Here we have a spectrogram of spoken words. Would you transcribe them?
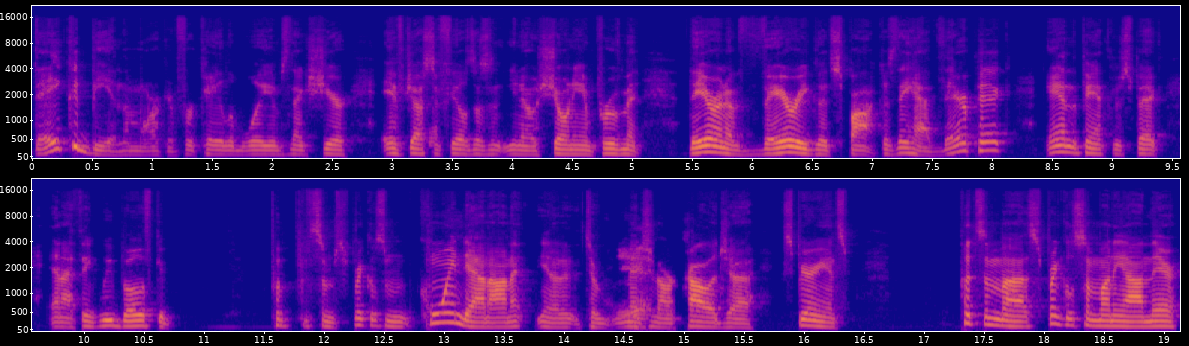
they could be in the market for Caleb Williams next year if Justin Fields doesn't, you know, show any improvement. They are in a very good spot because they have their pick and the Panthers pick, and I think we both could put some sprinkle some coin down on it, you know, to, to yeah. mention our college uh, experience. Put some uh, sprinkle some money on there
